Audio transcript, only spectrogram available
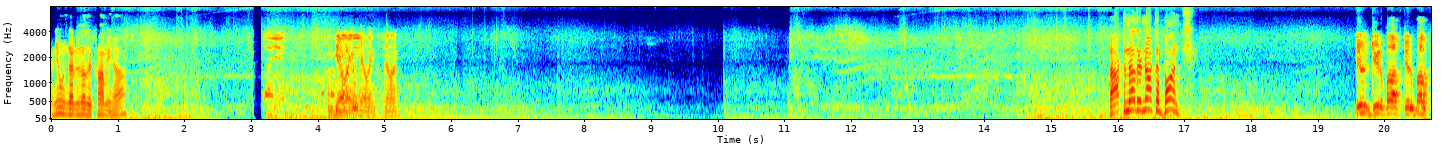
Anyone got another Kamiha? Yeah, I do. I'm healing, I'm healing, I'm healing. Knocked another. Knocked a bunch. Dude, dude above, dude above.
